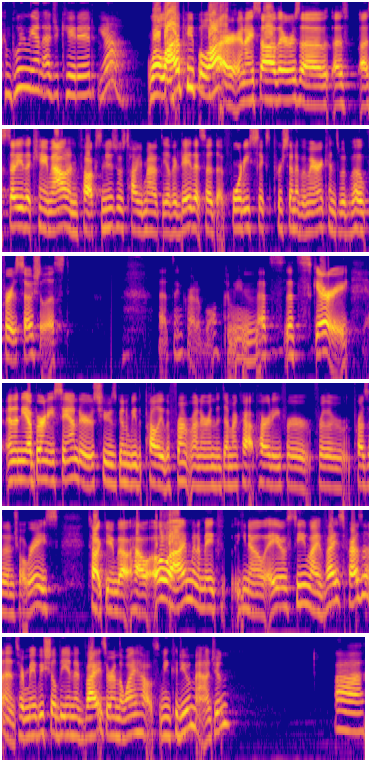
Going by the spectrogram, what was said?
completely uneducated. Yeah. Well, a lot of people are, and I saw there's a, a, a study that came out, and Fox News was talking about it the other day that said that 46% of Americans would vote for a socialist. That's incredible. I mean, that's that's scary. And then you have Bernie Sanders, who's going to be the, probably the front runner in the Democrat Party for for the presidential race, talking about how oh I'm going to make you know AOC my vice president, or maybe she'll be an advisor in the White House. I mean, could you imagine? Uh,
